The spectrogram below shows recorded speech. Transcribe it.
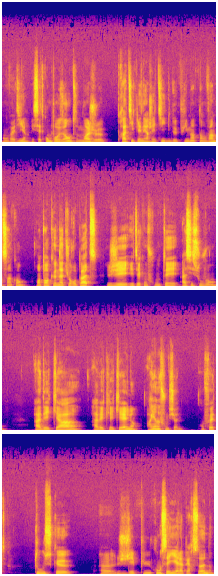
on va dire. Et cette composante, moi, je pratique l'énergétique depuis maintenant 25 ans. En tant que naturopathe, j'ai été confronté assez souvent à des cas avec lesquels rien ne fonctionne. En fait, tout ce que euh, j'ai pu conseiller à la personne,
